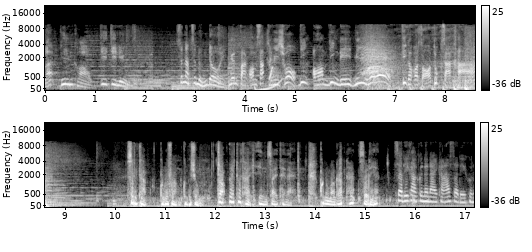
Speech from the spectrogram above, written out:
และทีมข่าว GG News สนับสนุนโดย เงินฝากออมทรัพย์ทวีโชค ยิ่งออมยิ่งดีมีเฮที่ทกสทุกสาขา สวัสดีครับ คุณผู้ฟังคุณผู้ชม เจาะลึกทั่วไทยอินไซต์ไทยแลนด์คุณอมรรัตน์ฮะสวัสดีฮะ สวัสดีค่ะ คุณนายคะสวัสดีคุณ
